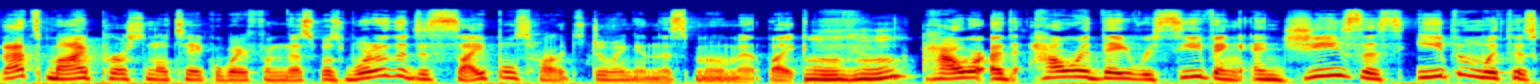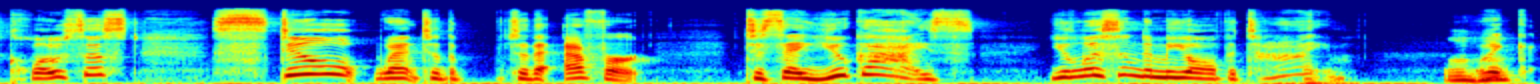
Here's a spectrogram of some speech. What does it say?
that's my personal takeaway from this was what are the disciples' hearts doing in this moment? Like mm-hmm. how are how are they receiving? And Jesus even with his closest still went to the to the effort to say, "You guys, you listen to me all the time." Mm-hmm. Like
